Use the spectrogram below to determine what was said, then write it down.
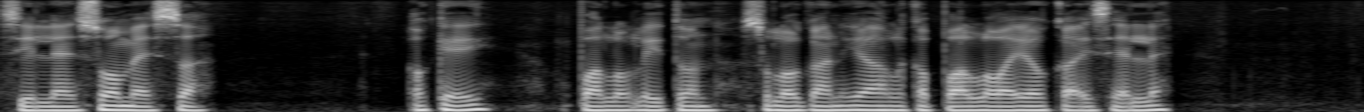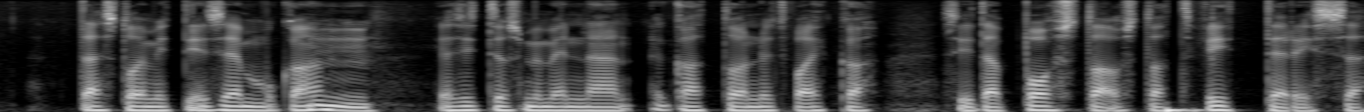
silleen somessa, okei, okay, palloliiton slogan jalkapalloa jokaiselle. tässä toimittiin sen mukaan. Mm. Ja sitten jos me mennään katsoa nyt vaikka sitä postausta Twitterissä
